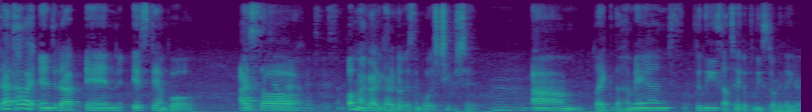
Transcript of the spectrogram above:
That's how I ended up in Istanbul. I, still saw haven't been to Oh my god, you gotta go to Istanbul. It's cheap as shit. Mm. Um, like the hammams, Felice, I'll tell you the Felice story later.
